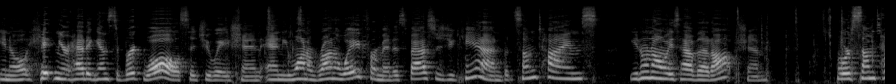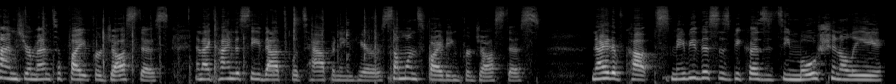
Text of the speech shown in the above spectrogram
you know, hitting your head against a brick wall situation and you want to run away from it as fast as you can, but sometimes you don't always have that option. Or sometimes you're meant to fight for justice. And I kind of see that's what's happening here. Someone's fighting for justice. Knight of Cups. Maybe this is because it's emotionally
